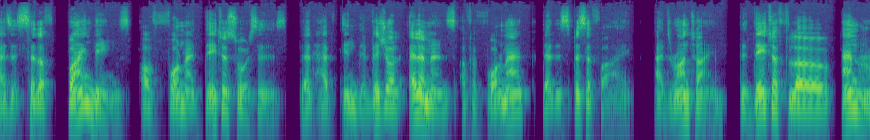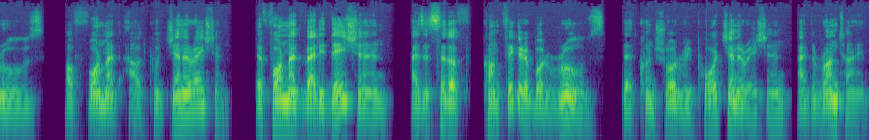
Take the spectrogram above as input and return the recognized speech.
has a set of bindings of format data sources that have individual elements of a format that specify at runtime the data flow and rules of format output generation. A format validation has a set of configurable rules that control report generation at the runtime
